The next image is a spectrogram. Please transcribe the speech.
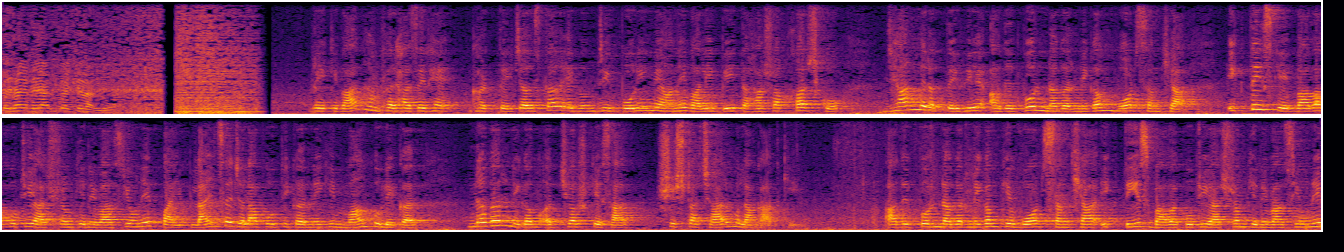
पैसा एक हज़ार रुपया लिया। है ब्रेक के बाद हम फिर हाजिर हैं। घटते जलस्तर एवं जीप बोरिंग में आने वाली बेतहाशा खर्च को ध्यान में रखते हुए आदितपुर नगर निगम वार्ड संख्या 31 के बाबाकोटी आश्रम के निवासियों ने पाइपलाइन से जलापूर्ति करने की मांग को लेकर नगर निगम अध्यक्ष के साथ शिष्टाचार मुलाकात की। आदितपुर नगर निगम के वार्ड संख्या 31 बाबाकोटी आश्रम के निवासियों ने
